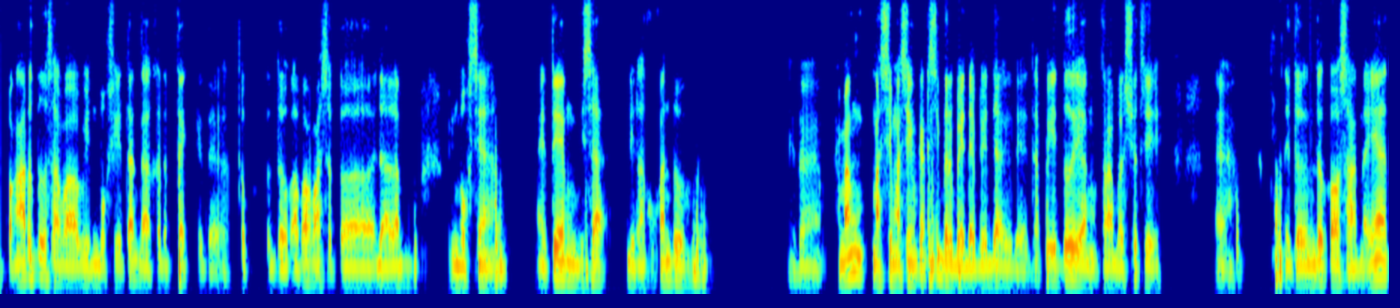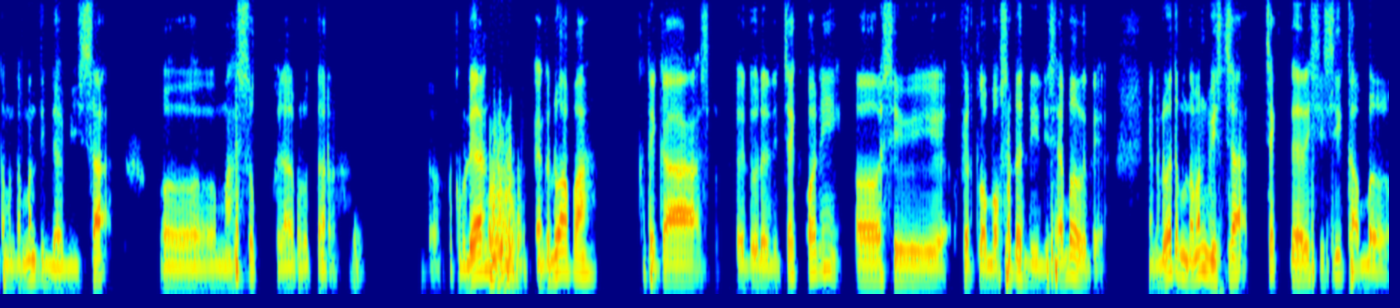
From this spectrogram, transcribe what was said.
berpengaruh tuh sama Winbox kita nggak kedetek gitu ya, untuk untuk apa masuk ke dalam Winboxnya. Nah itu yang bisa dilakukan tuh. Gitu. Emang masing-masing versi berbeda-beda gitu ya. Tapi itu yang troubleshoot sih. Ya itu untuk kalau seandainya teman-teman tidak bisa uh, masuk ke dalam router. Gitu. Kemudian yang kedua apa? Ketika itu udah dicek, oh ini uh, si virtual box udah di disable gitu ya. Yang kedua teman-teman bisa cek dari sisi kabel.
